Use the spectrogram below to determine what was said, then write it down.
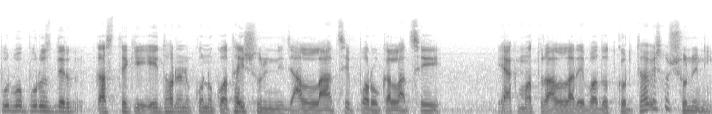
পূর্বপুরুষদের কাছ থেকে এই ধরনের কোনো কথাই শুনিনি যে আল্লাহ আছে, পরকাল আছে। একমাত্র আল্লাহর ইবাদত করতে হবে, সব শুনিনি।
